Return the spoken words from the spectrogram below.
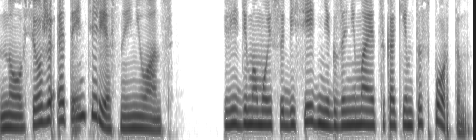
но все же это интересный нюанс. Видимо, мой собеседник занимается каким-то спортом.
